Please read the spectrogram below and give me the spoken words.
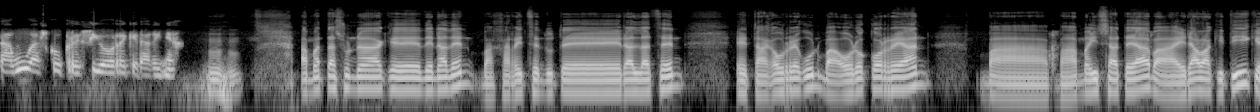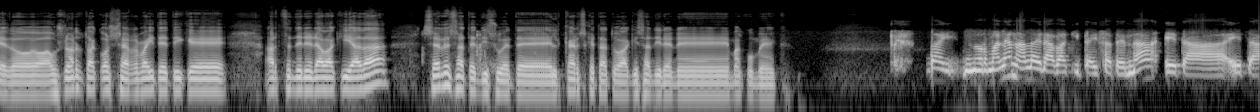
tabu asko presio horrek eragina. Mm Amatasunak e, dena den, ba, jarraitzen dute eraldatzen, eta gaur egun, ba, orokorrean, ba, ba maizatea, ba, erabakitik edo hausnartutako zerbaitetik eh, hartzen den erabakia da, zer esaten dizuete elkarrezketatuak izan diren eh, emakumeek? Bai, normalean hala erabakita izaten da, eta eta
